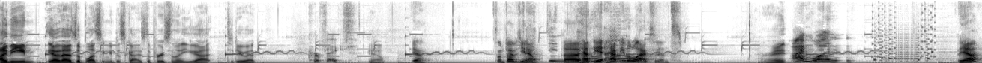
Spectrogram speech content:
I mean, yeah, that was a blessing in disguise. The person that you got to do it. Perfect. Yeah. Yeah. Sometimes you know, uh, happy happy little accidents. All right. I'm one. Yeah.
